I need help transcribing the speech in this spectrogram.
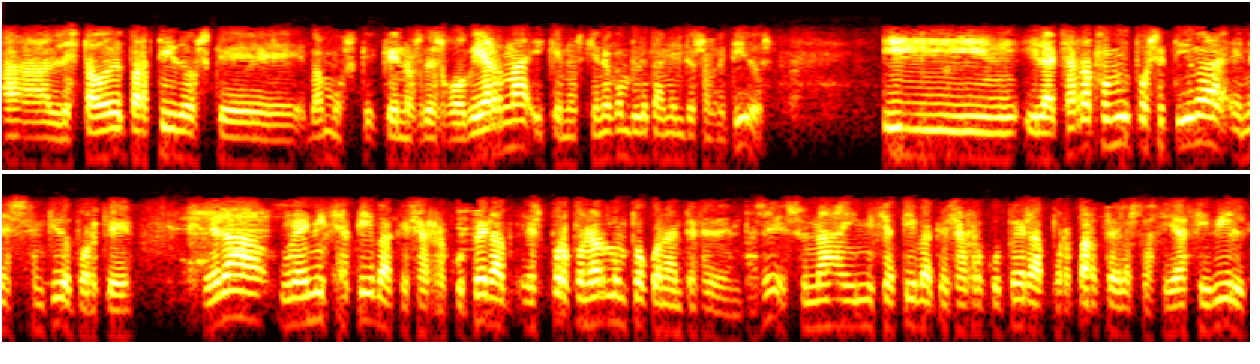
al estado de partidos que, vamos, que, que nos desgobierna y que nos tiene completamente sometidos. Y, y la charla fue muy positiva en ese sentido, porque era una iniciativa que se recupera, es por ponerlo un poco en antecedentes, ¿eh? es una iniciativa que se recupera por parte de la sociedad civil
